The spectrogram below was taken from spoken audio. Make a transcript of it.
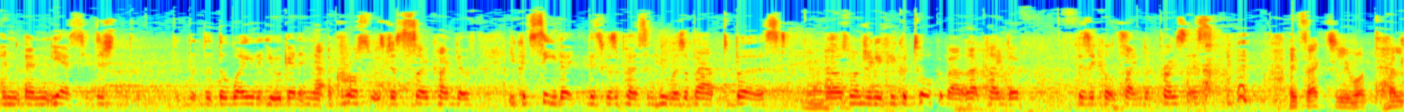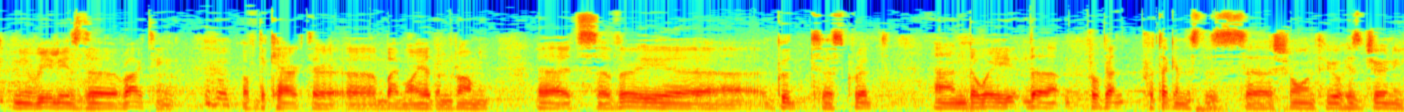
and and yes, just. The, the, the way that you were getting that across was just so kind of you could see that this was a person who was about to burst. And I was wondering if you could talk about that kind of physical kind of process. It's actually what helped me really is the writing of the character uh, by Muayad and Rami. Uh, it's a very uh, good uh, script, and the way the protagonist is uh, shown through his journey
